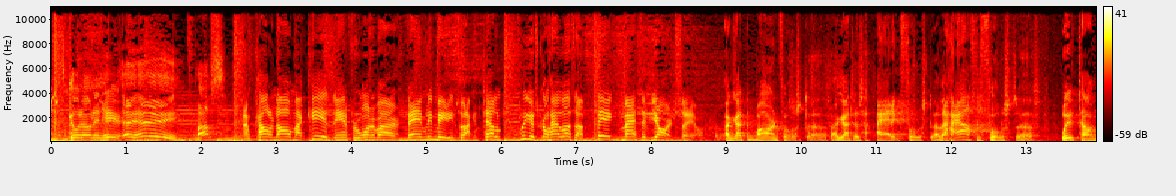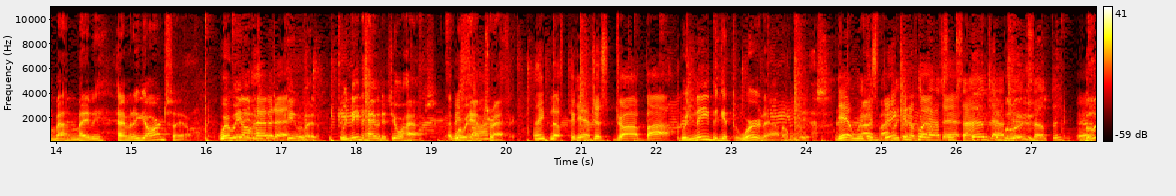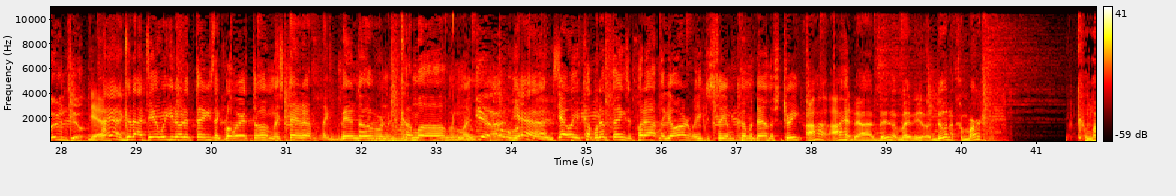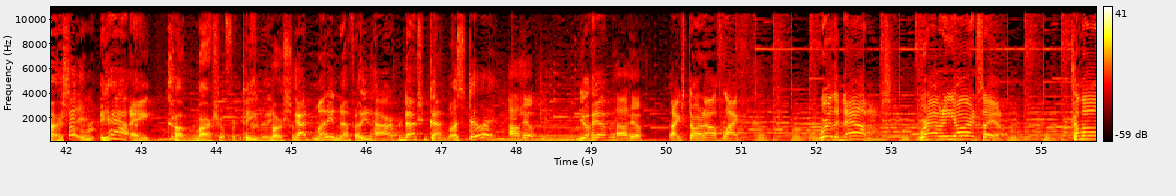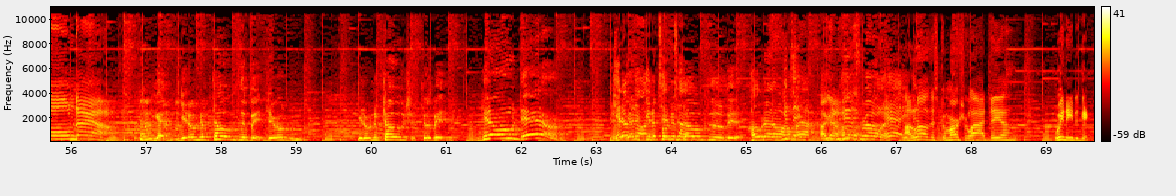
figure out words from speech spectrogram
What's going on in here? Hey, hey, Pops. I'm calling all my kids in for one of our family meetings so I can tell them we're just gonna have us a big, massive yard sale. I got the barn full of stuff. I got this attic full of stuff. The house is full of stuff. We're talking about maybe having a yard sale. Where we gonna have it at? accumulated. We need to have it at your house That'd where we have traffic. I think enough people Yeah. just drive by. We need to get the word out on this. Yeah, we can, Speaking we can put about out some that, signs out there or something. Balloon tilt. Yeah. I got a good idea. Well, you know them things they blow air through them, they stand up, they bend over, and they come up. I'm like, Yeah, I know about yeah, yeah. Well, a couple of them things they put out in the yard where you can see them coming down the street. I, I had the idea of maybe uh, doing a commercial. Commercial. Yeah, a commercial for TV. Commercial. Got money enough, I need to hire a production company. Let's do it. I'll help you. You'll help me? I'll help you. I can start off like, we're the Dowdens. We're having a yard sale. Come on down. You got to get on them toes a little bit, Gerald. Get on them toes a little bit. Get on down. Get you up gotta on get up on them toes a little bit. Hold that arm out. I got this rolling. Yeah, I love this commercial idea. We need to get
